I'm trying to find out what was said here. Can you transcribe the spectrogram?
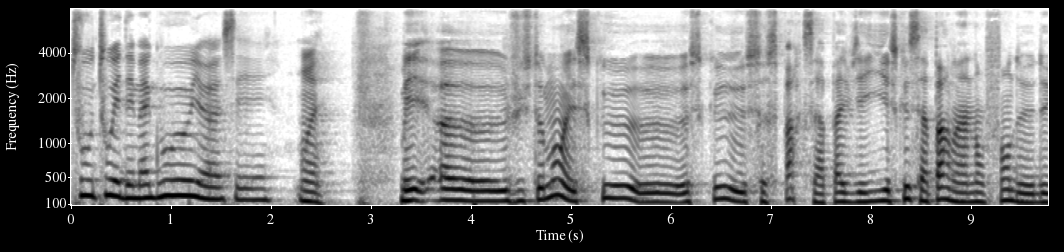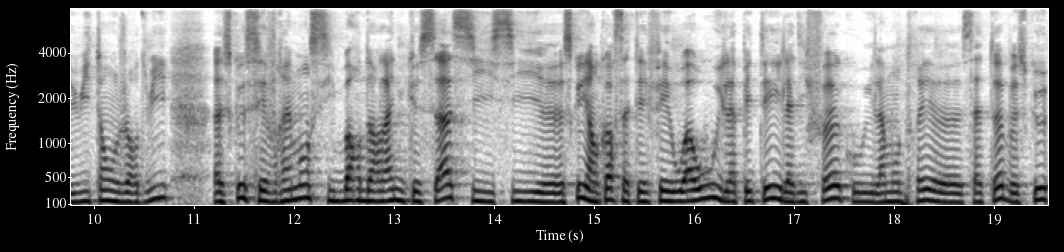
tout, tout est des magouilles. C'est. Ouais. Mais euh, justement, est-ce que, euh, est-ce que ce Spark, ça a pas vieilli? Est-ce que ça parle à un enfant de, de 8 ans aujourd'hui? Est-ce que c'est vraiment si borderline que ça? Si, si, euh, Est-ce qu'il y a encore cet effet waouh, il a pété, il a dit fuck ou il a montré sa tub Est-ce que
